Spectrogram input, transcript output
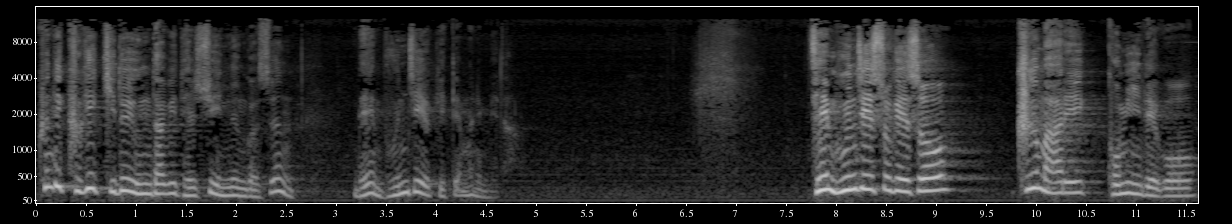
근데 그게 기도의 응답이 될 수 있는 것은 내 문제였기 때문입니다. 제 문제 속에서 그 말이 고민이 되고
